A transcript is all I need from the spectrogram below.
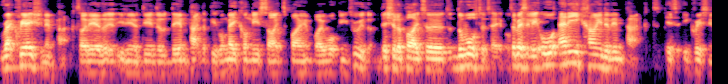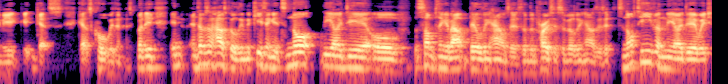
recreation impacts, the idea that you know, the, the, the, impact that people make on these sites by, by walking through them. This should apply to the water table. So basically, all any kind of impact is increasingly it gets gets caught within this. But in, in terms of house building, the key thing it's not the idea of something about building houses or the process of building houses. It's not even the idea which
